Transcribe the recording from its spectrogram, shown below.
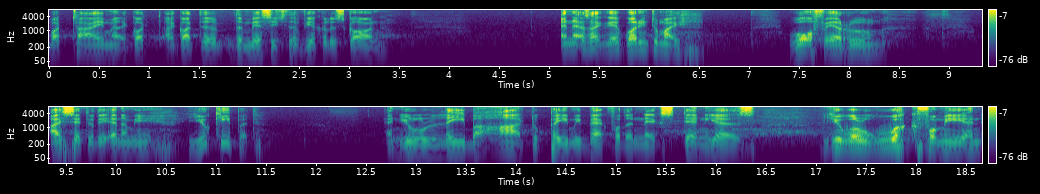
what time, and I got I got the, the message the vehicle is gone. And as I got into my warfare room, I said to the enemy, You keep it, and you will labor hard to pay me back for the next 10 years. You will work for me, and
